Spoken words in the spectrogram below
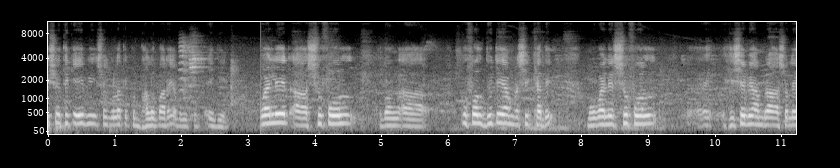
বিষয় থেকে এই বিষয়গুলোতে খুব ভালো পারে এবং খুব এগিয়ে। মোবাইলের সুফল এবং কুফল দুইটাই আমরা শিক্ষা দিই। মোবাইলের সুফল হিসেবে আমরা আসলে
